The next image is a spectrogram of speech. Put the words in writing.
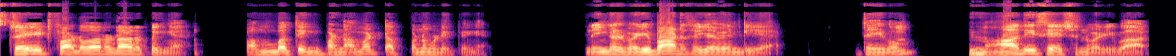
ஸ்ட்ரெயிட் ஃபார்வர்டா இருப்பீங்க. ரொம்ப திங்க் பண்ணாம டப்புன்னு முடிப்பீங்க. நீங்கள் வழிபாடு செய்ய வேண்டிய தெய்வம் ஆதிசேஷன் வழிபாடு.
